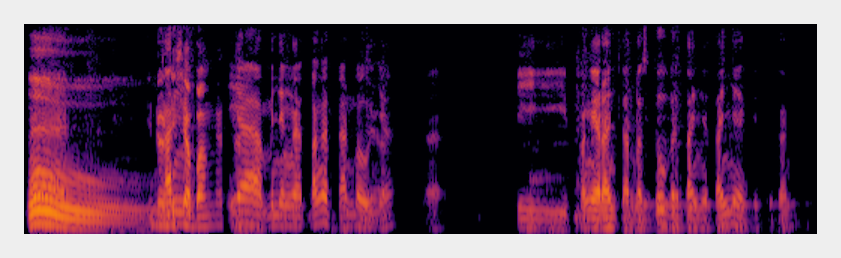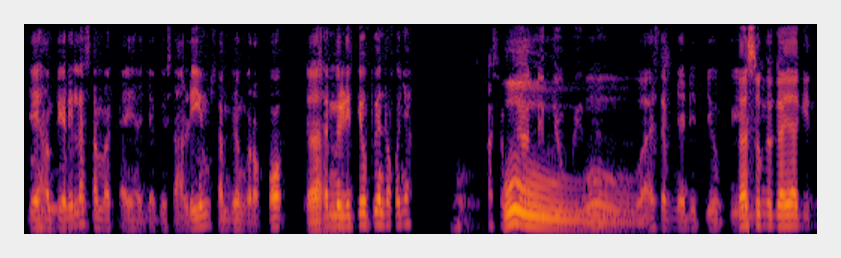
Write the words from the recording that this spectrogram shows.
Nah, Oh. Indonesia Kan, banget. Iya, menyengat banget kan baunya. Nah, si Pangeran Charles tuh bertanya-tanya gitu kan. Dia hampirilah sama Kiai Haji Agus Salim sambil ngerokok, Ya. sambil ditiupin rokoknya. asapnya Uh. ditiupin Uh, asapnya ditiupin. Langsung ngegaya gini.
